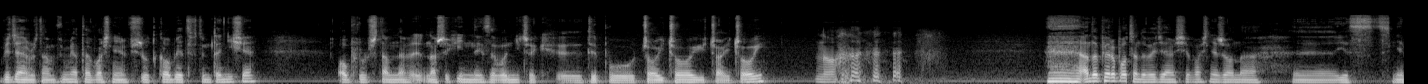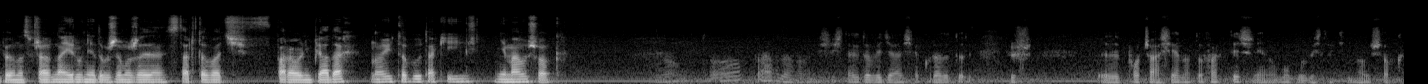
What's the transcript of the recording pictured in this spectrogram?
wiedziałem, że tam wymiata właśnie wśród kobiet w tym tenisie. Oprócz tam na, naszych innych zawodniczek yy, typu Choi Choi, Chai Choi. No, A dopiero potem dowiedziałem się właśnie, że ona yy, jest niepełnosprawna i równie dobrze może startować w paraolimpiadach. No i to był taki niemały szok. No, to prawda, no. Jeśli się tak dowiedziałeś akurat do, już y, po czasie, no to faktycznie, no mógłby być taki mały szok.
